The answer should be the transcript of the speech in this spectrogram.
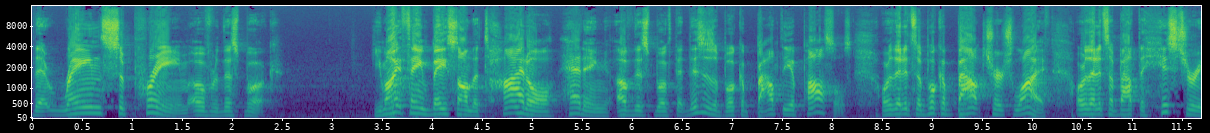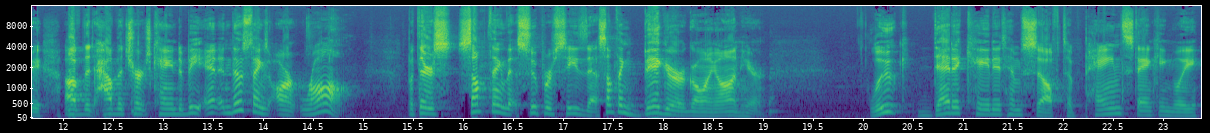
that reigns supreme over this book. You might think, based on the title heading of this book, that this is a book about the apostles, or that it's a book about church life, or that it's about the history of the, how the church came to be. And, and those things aren't wrong. But there's something that supersedes that, something bigger going on here. Luke dedicated himself to painstakingly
